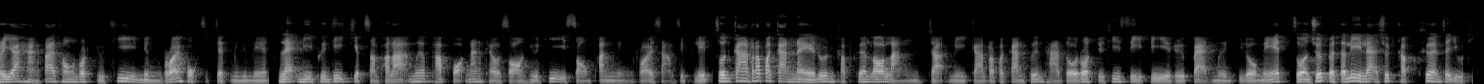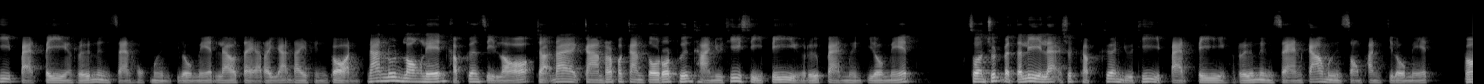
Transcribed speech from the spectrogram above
ระยะห่างใต้ท้องรถอยู่ที่ 167มิลลิเมตรและมีพื้นที่เก็บสัมภาระเมื่อพับเบาะนั่งแถว 2 อยู่ที่ 2,130 ลิตร ส่วนการรับประกันในรุ่นขับเคลื่อนล้อหลัง จะมีการรับประกันพื้นฐานตัวรถอยู่ที่ 4 ปีหรือ 80,000 กิโลเมตร ส่วนชุดแบตเตอรี่และชุดขับเคลื่อนจะอยู่ที่ 8 ปีหรือ 160,000 กิโลเมตร แล้วแต่ระยะใดถึงก่อน ด้านรุ่นลองเลนขับเคลื่อน 4 ล้อ จะได้การรับประกันตัวรถพื้นฐานอยู่ที่ 4 ปี หรือ 80,000 กิโลเมตรส่วนชุดแบตเตอรี่และชุดขับเคลื่อนอยู่ที่ 8 ปี หรือ 192,000 กิโลเมตร ก็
